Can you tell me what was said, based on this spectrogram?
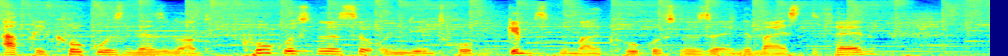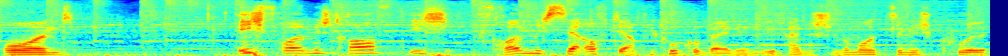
Aprikokos sind ja so eine Art Kokosnüsse und in den Tropen gibt es nun mal Kokosnüsse in den meisten Fällen. Und ich freue mich drauf. Ich freue mich sehr auf die Aprikoko-Bälle, denn die fand ich schon immer ziemlich cool.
